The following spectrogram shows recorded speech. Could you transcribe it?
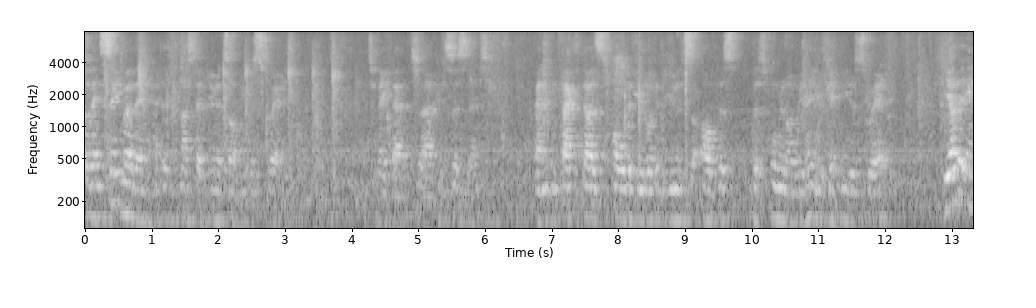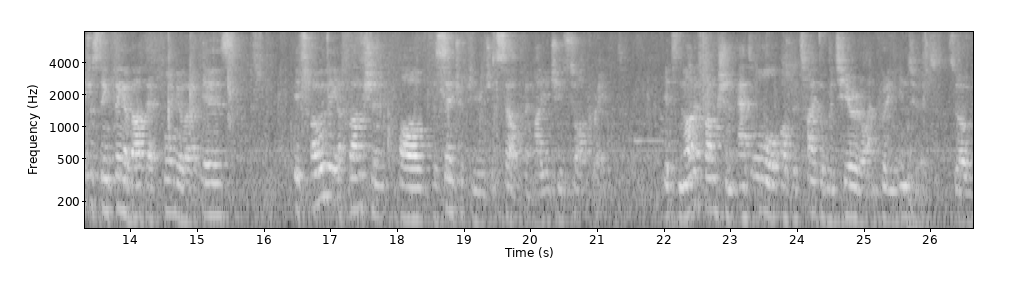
So then sigma then must have units of meters squared to make that uh, consistent. And in fact, it does hold if you look at the units of this, this formula over here, you get meters squared. The other interesting thing about that formula is it's only a function of the centrifuge itself and how you choose to operate it. It's not a function at all of the type of material I'm putting into it. So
